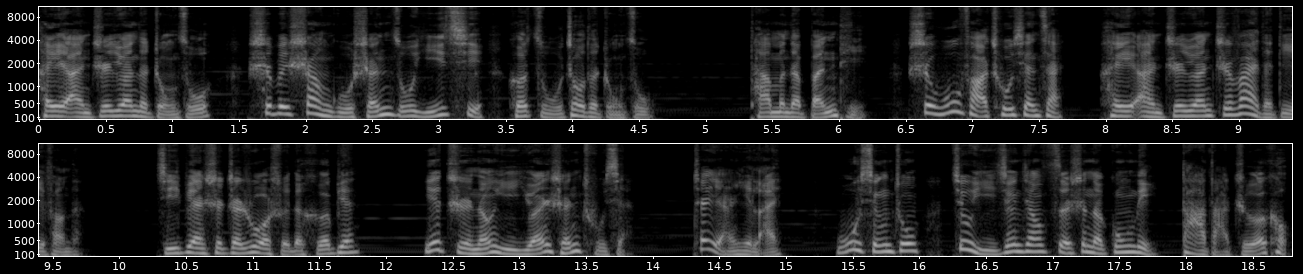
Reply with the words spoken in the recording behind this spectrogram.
黑暗之渊的种族是被上古神族遗弃和诅咒的种族，他们的本体是无法出现在黑暗之渊之外的地方的，即便是这弱水的河边，也只能以元神出现。这样一来，无形中就已经将自身的功力大打折扣，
